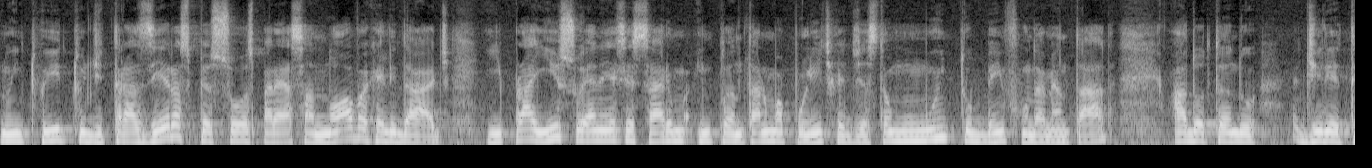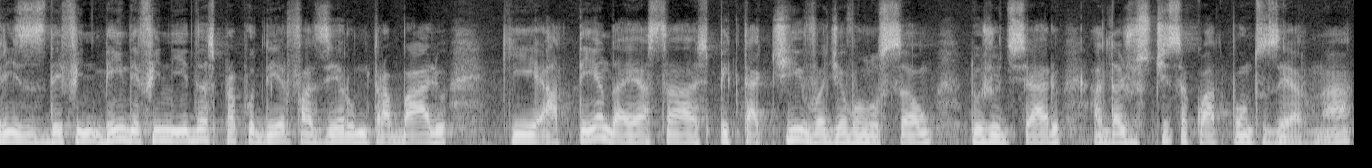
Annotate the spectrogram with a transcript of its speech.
no intuito de trazer as pessoas para essa nova realidade. E, para isso, é necessário implantar uma política de gestão muito bem fundamentada, adotando diretrizes bem definidas para poder fazer um trabalho que atenda a essa expectativa de evolução do judiciário, da justiça 4.0, né?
